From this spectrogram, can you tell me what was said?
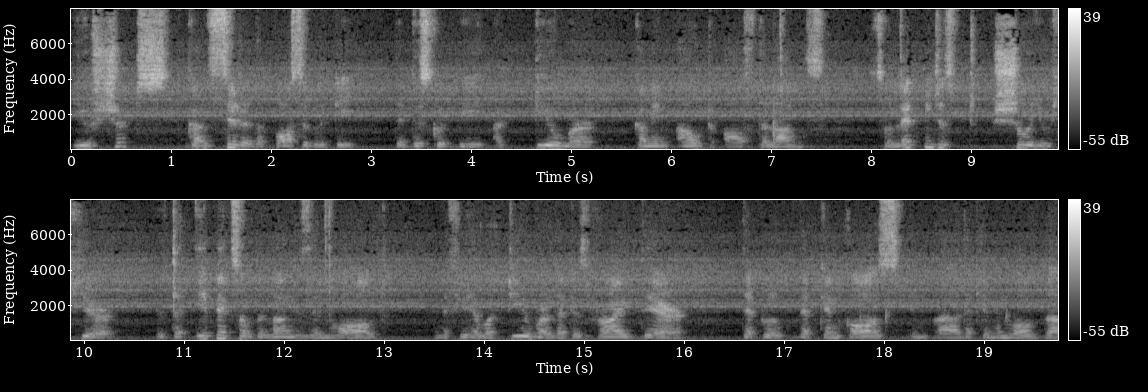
you should consider the possibility that this could be a tumor coming out of the lungs. So let me just show you here if the apex of the lung is involved and if you have a tumor that is right there that will that can cause uh, that can involve the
